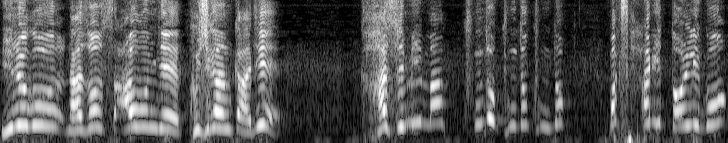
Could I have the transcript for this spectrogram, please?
이러고 나서 싸운 이제 그 시간까지 가슴이 막 쿵덕쿵덕쿵덕 막 살이 떨리고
